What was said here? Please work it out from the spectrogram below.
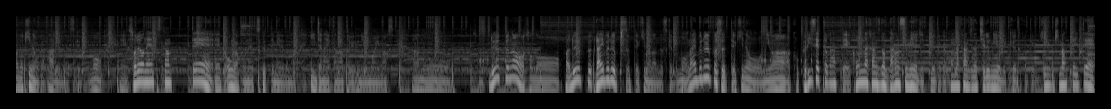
あの機能があるんですけども、えそれをね、使って、えー、と音楽をね、作ってみるのもいいんじゃないかなというふうに思います。あのーループの、その、まあ、ループ、ライブループスっていう機能なんですけども、ライブループスっていう機能には、こう、プリセットがあって、こんな感じのダンスミュージックとか、こんな感じのチルミュージックとかって決まっていて、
